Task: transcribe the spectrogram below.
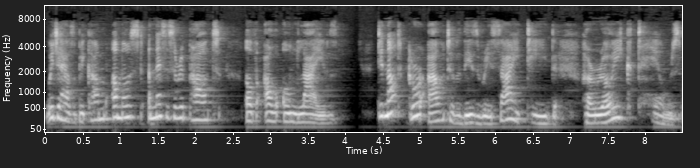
which has become almost a necessary part of our own lives, did not grow out of these recited heroic tales.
